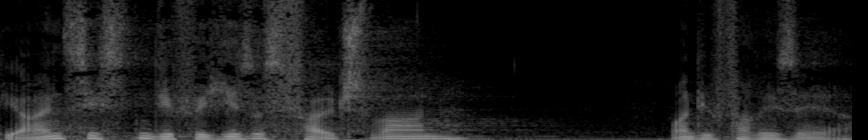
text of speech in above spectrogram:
Die einzigsten, die für Jesus falsch waren, waren die Pharisäer.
